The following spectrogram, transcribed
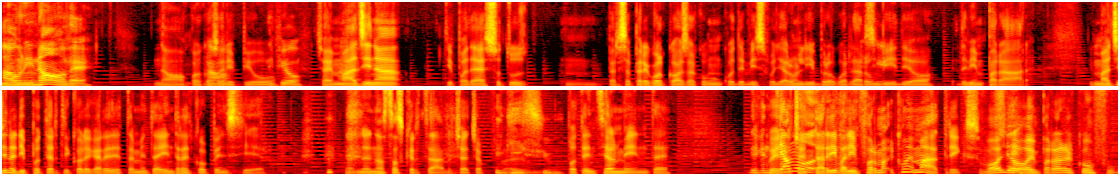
a un Mhm. i9. No, qualcosa No, di più. Di più. Cioè, immagina, tipo adesso tu mh, per sapere qualcosa comunque devi sfogliare un libro, guardare Sì. un video, devi imparare. Immagina di poterti collegare direttamente a internet col pensiero. Non sto scherzando, cioè, cioè, eh, potenzialmente è quello. Diventiamo Cioè, ti arriva l'informazione come Matrix, voglio Sì. imparare il Kung Fu.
